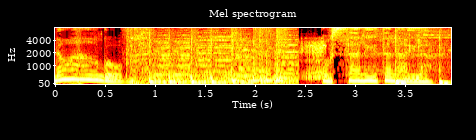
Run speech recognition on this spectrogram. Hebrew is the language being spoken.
נועה ארגוב עושה לי את הלילה.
